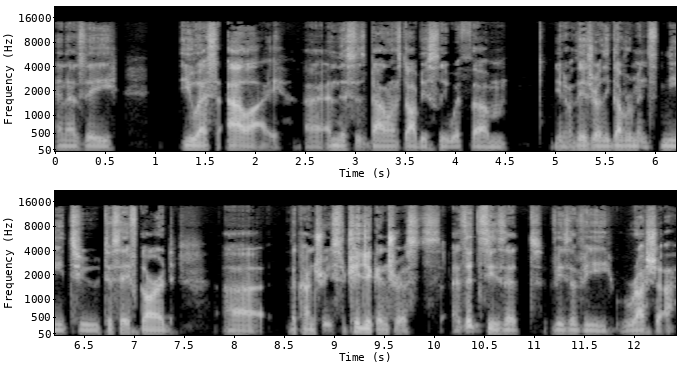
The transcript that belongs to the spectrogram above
and as a U.S. ally. Uh, and this is balanced, obviously, with um, you know the Israeli government's need to to safeguard uh, the country's strategic interests as it sees it vis-a-vis Russia.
